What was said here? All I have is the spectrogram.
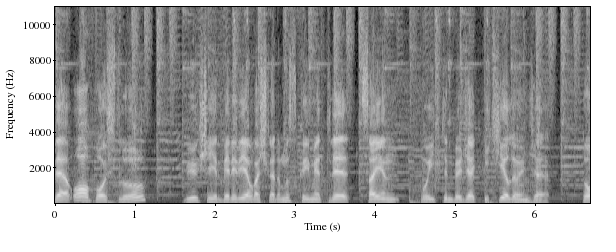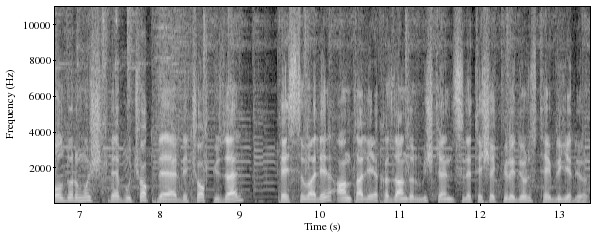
ve o boşluğu Büyükşehir Belediye Başkanımız kıymetli Sayın Muhittin Böcek iki yıl önce doldurmuş ve bu çok değerli, çok güzel festivali Antalya'ya kazandırmış. Kendisine teşekkür ediyoruz, tebrik ediyoruz.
